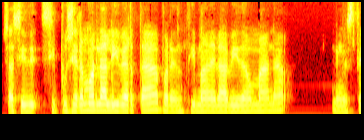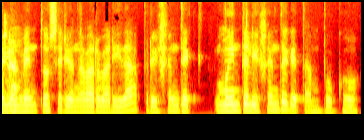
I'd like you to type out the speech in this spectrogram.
sea, si, pusiéramos la libertad por encima de la vida humana, en este momento sería una barbaridad. Pero hay gente muy inteligente que tampoco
